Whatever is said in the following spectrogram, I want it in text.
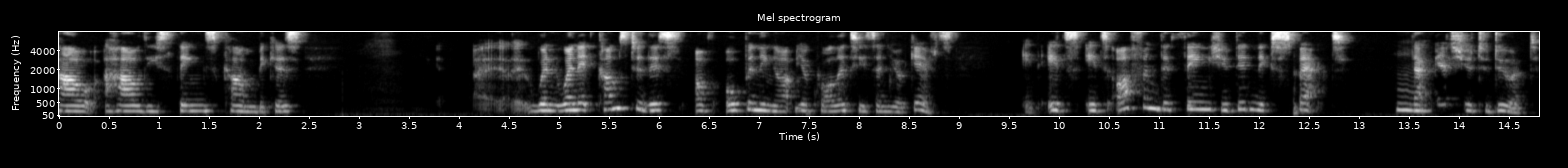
how how these things come because uh, when when it comes to this of opening up your qualities and your gifts, it, it's it's often the things you didn't expect mm. that gets you to do it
